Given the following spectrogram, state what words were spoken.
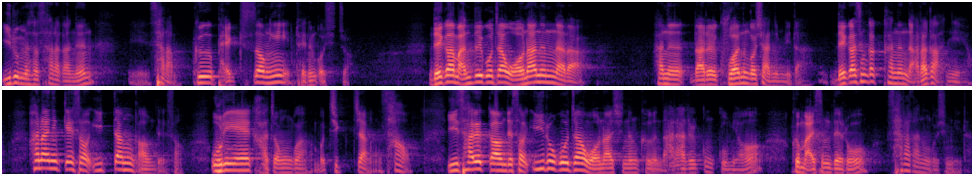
이루면서 살아가는 사람, 그 백성이 되는 것이죠. 내가 만들고자 원하는 나라 하는 나를 구하는 것이 아닙니다. 내가 생각하는 나라가 아니에요. 하나님께서 이 땅 가운데서 우리의 가정과 뭐 직장, 사업, 이 사회 가운데서 이루고자 원하시는 그 나라를 꿈꾸며 그 말씀대로 살아가는 것입니다.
